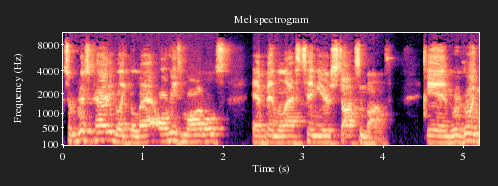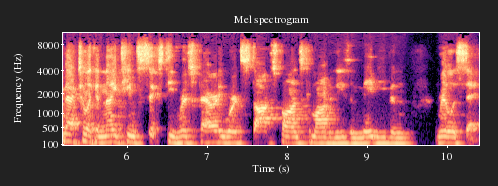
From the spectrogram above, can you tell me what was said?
So risk parity, like the la- all these models have been the last ten years, stocks and bonds. And we're going back to like a 1960 risk parity where it's stocks, bonds, commodities, and maybe even real estate.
